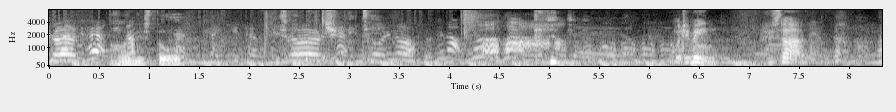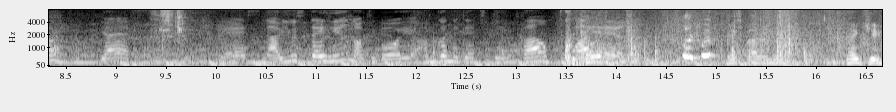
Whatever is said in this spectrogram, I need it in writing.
Behind this door is opportunity. What do you mean? Who's that? Yes. Yes. Now you stay here, naughty boy. I'm gonna get the barbed wire. Yes, madam. Thank you.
